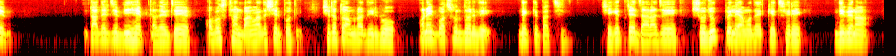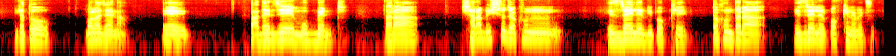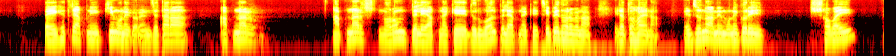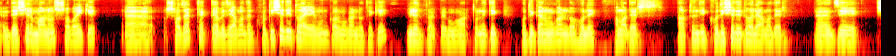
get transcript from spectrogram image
তাদের যে বিহেভ তাদের যে অবস্থান বাংলাদেশের প্রতি, সেটা তো আমরা দীর্ঘ অনেক বছর ধরে দেখতে পাচ্ছি। সেক্ষেত্রে যারা যে সুযোগ পেলে আমাদেরকে ছেড়ে দিবে না, এটা তো বলা যায় না। তাদের যে মুভমেন্ট তারা সারা বিশ্ব যখন ইসরায়েলের বিপক্ষে, তখন তারা ইসরায়েলের পক্ষে নেমেছে। তাই এক্ষেত্রে আপনি কি মনে করেন যে তারা আপনার আপনার নরম পেলে আপনাকে, দুর্বল পেলে আপনাকে চেপে ধরবে না? এটা তো হয় না। এর জন্য আমি মনে করি সবাই, দেশের মানুষ সবাইকে সজাগ থাকতে হবে যে আমাদের ক্ষতি সাধিত হয় এমন কর্মকাণ্ড থেকে বিরত থাকবে এবং অর্থনৈতিক ক্ষতি কর্মকাণ্ড হলে আমাদের, অর্থনৈতিক ক্ষতি সাধিত হলে আমাদের যে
